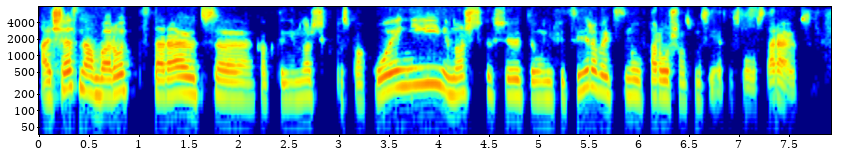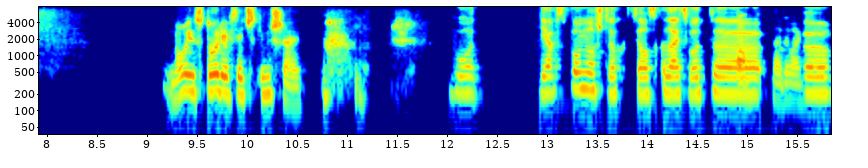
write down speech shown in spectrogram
А сейчас, наоборот, стараются как-то немножечко поспокойнее, немножечко все это унифицировать, ну, в хорошем смысле этого слова, стараются. Но история всячески мешает. Вот. Я вспомнила, что я хотела сказать. Вот а, да, давай. Э,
